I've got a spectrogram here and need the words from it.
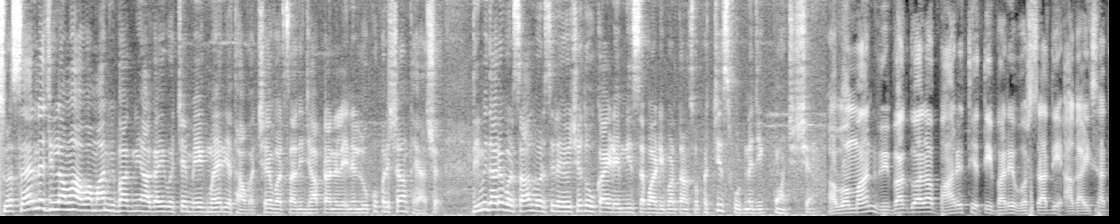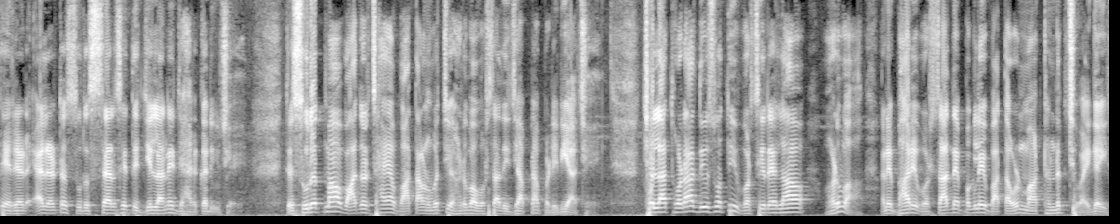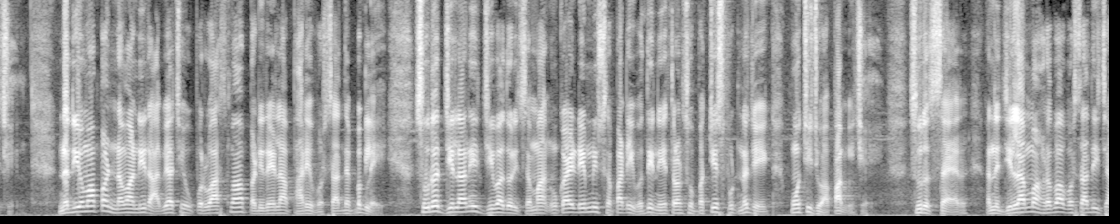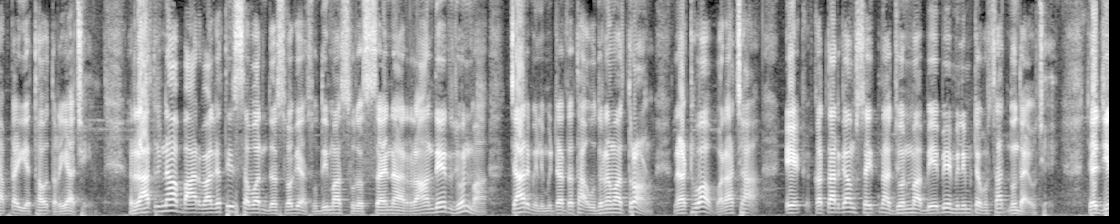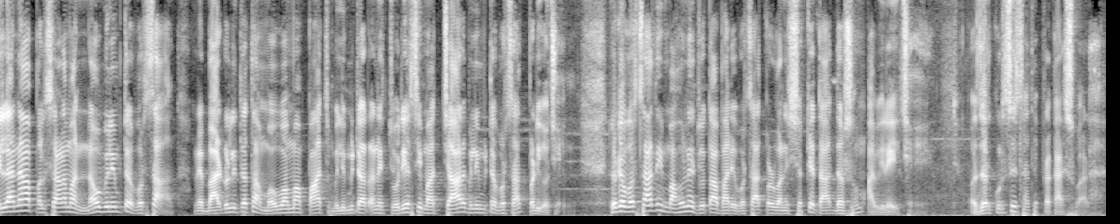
સુરત શહેરના જિલ્લામાં હવામાન વિભાગની આગાહી વચ્ચે મેઘમહેર યથાવત છે. વરસાદી ઝાપટાને લઈને લોકો પરેશાન થયા છે. ધીમી ધારે વરસાદ વરસી રહ્યો છે તો ઉકાઈ ડેમની સપાટી પર ત્રણસો પચીસ ફૂટ નજીક પહોંચી છે. હવામાન વિભાગ દ્વારા ભારેથી અતિ ભારે વરસાદની આગાહી સાથે રેડ એલર્ટ સુરત શહેર સહિત જિલ્લાને જાહેર કર્યું છે. તે સુરતમાં વાદળછાયા વાતાવરણ વચ્ચે હળવા વરસાદી ઝાપટા પડી રહ્યા છે. છેલ્લા થોડા દિવસોથી વરસી રહેલા હળવા અને ભારે વરસાદને પગલે વાતાવરણમાં ઠંડક છવાઈ ગઈ છે. નદીઓમાં પણ નવા નીર આવ્યા છે. ઉપરવાસમાં પડી રહેલા ભારે વરસાદને પગલે સુરત જિલ્લાની જીવાદોરી સમાન ઉકાઈ ડેમની સપાટી વધીને ત્રણસો પચીસ ફૂટ નજીક પહોંચી જવા પામી છે. સુરત શહેર અને જિલ્લામાં હળવા વરસાદી ઝાપટા યથાવત રહ્યા છે. રાત્રિના બાર વાગ્યાથી સવાર દસ વાગ્યા સુધીમાં સુરત શહેરના રાંદેર ઝોનમાં ચાર મિલીમીટર તથા ઉધનામાં ત્રણ અને અઠવા વરાછા એક કતારગામ સહિતના ઝોનમાં બે બે મિલીમીટર વરસાદ નોંધાયો છે. જ્યારે જિલ્લાના પલસાણામાં નવ મિલીમીટર વરસાદ અને બારડોલી તથા મહુવામાં પાંચ મિલીમીટર અને ચોર્યાસીમાં ચાર મિલીમીટર વરસાદ પડ્યો છે. જોકે વરસાદી માહોલને જોતા ભારે વરસાદ પડવાની શક્યતા દર્શન આવી રહી છે. અઝર કુર્સી સાથે પ્રકાશવાળા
